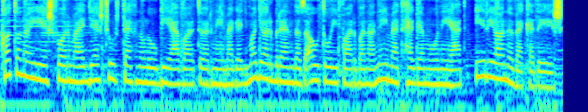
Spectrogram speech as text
Katonai és Forma 1-es csúcs technológiával törné meg egy magyar brand az autóiparban a német hegemóniát, írja a növekedés.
